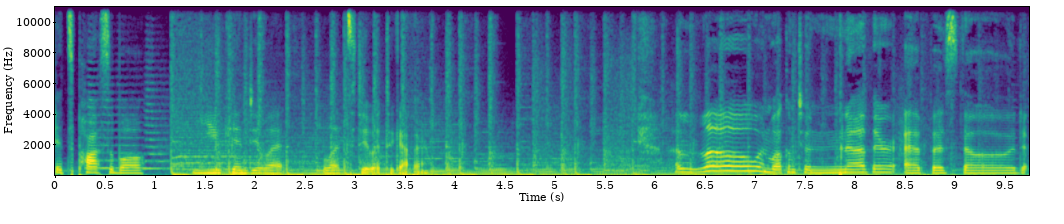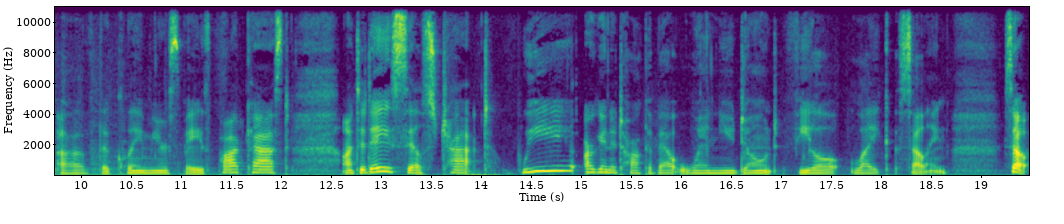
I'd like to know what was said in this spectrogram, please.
It's possible. You can do it. Let's do it together. Hello, and welcome to another episode of the Claim Your Space podcast. On today's sales chat, we are going to talk about when you don't feel like selling. So,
